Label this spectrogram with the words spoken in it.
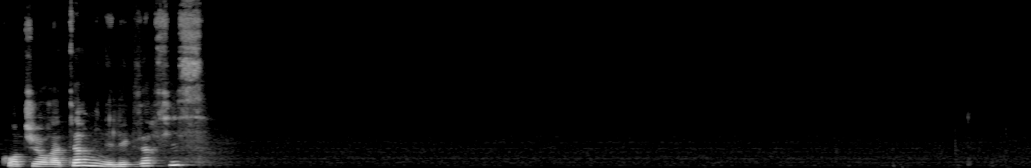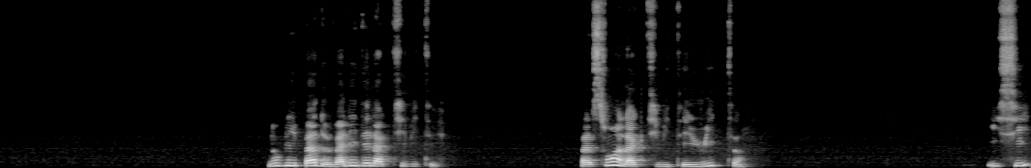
Quand tu auras terminé l'exercice, N'oublie pas de valider l'activité. Passons à l'activité 8. Ici,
